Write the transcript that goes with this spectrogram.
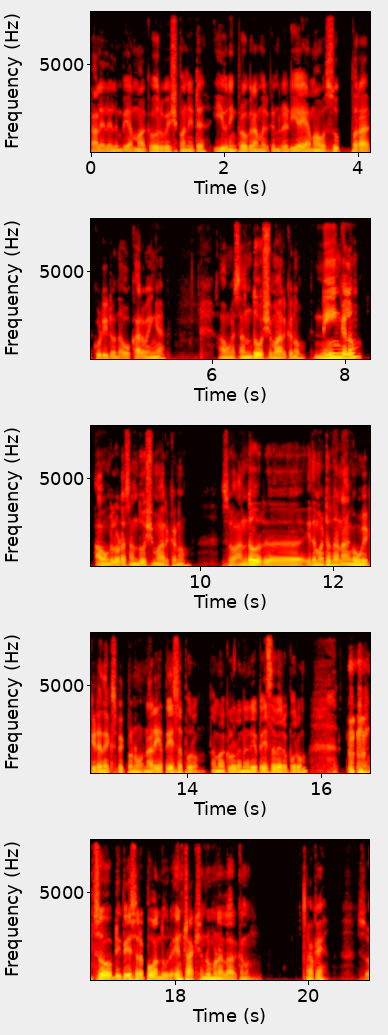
காலையில் எழும்பி அம்மாவுக்கு ஒரு விஷ் பண்ணிவிட்டு ஈவினிங் ப்ரோக்ராம் இருக்குன்னு ரெடியாகி அம்மாவை சூப்பராக கூட்டிகிட்டு வந்து உட்கார வைங்க. அவங்க சந்தோஷமாக இருக்கணும். நீங்களும் அவங்களோட சந்தோஷமாக இருக்கணும். ஸோ அந்த ஒரு இது மட்டும்தான் நாங்கள் உங்ககிட்ட இருந்து எக்ஸ்பெக்ட் பண்ணுவோம். நிறைய பேச போகிறோம் அம்மாக்களோட நிறைய பேச வேற போகிறோம் ஸோ அப்படி பேசுகிறப்போ அந்த ஒரு இன்ட்ராக்ஷன் ரொம்ப நல்லா இருக்கணும். Okay so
